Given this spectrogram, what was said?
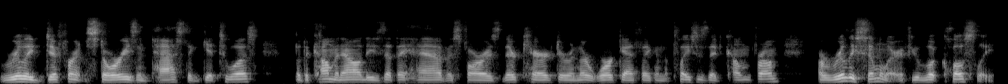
really different stories and paths to get to us but the commonalities that they have as far as their character and their work ethic and the places they've come from are really similar if you look closely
